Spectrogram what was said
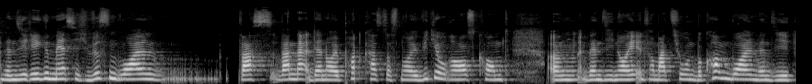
Wenn Sie regelmäßig wissen wollen, was, wann der neue Podcast, das neue Video rauskommt, ähm, wenn Sie neue Informationen bekommen wollen, wenn Sie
